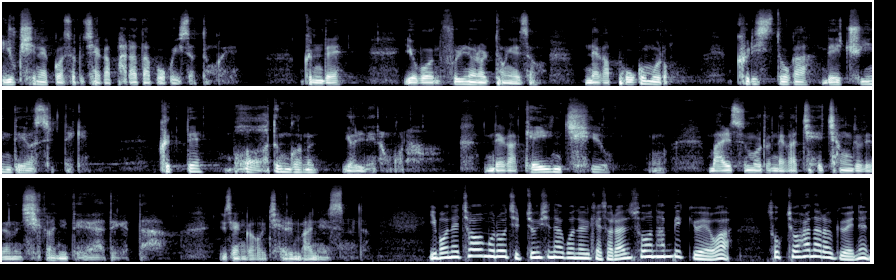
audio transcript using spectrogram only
육신의 것으로 제가 바라다 보고 있었던 거예요. 근데 이번 훈련을 통해서 내가 복음으로 그리스도가 내 주인 되었을 때게 그때 모든 거는 열리는구나. 내가 개인 치유, 말씀으로 내가 재창조되는 시간이 되어야 되겠다. 이 생각을 제일 많이 했습니다. 이번에 처음으로 집중신학원을 개설한 수원 한빛교회와 속초 하나로교회는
